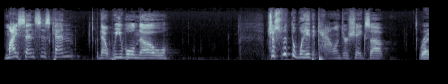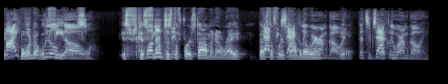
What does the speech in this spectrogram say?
My sense is Ken that we will know just with the way the calendar shakes up. Right. I but what about we'll Fields? Know, it's because well, Fields is the first domino, right? That's, that's exactly where here? I'm going. Yeah. That's exactly right. where I'm going.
